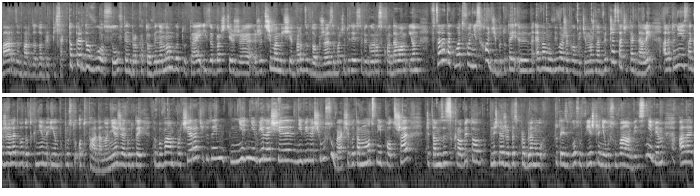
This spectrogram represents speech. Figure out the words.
Bardzo, bardzo dobry pisak. Toper do włosów, ten brokatowy, no mam go tutaj i zobaczcie, że, że trzyma mi się bardzo dobrze. Zobaczcie, tutaj sobie go rozkładałam i on wcale tak łatwo nie schodzi, bo tutaj Ewa mówiła, że go wiecie, można wyczesać i tak dalej, ale to nie jest tak, że ledwo dotkniemy i on po prostu odpada, no nie? Że ja go tutaj próbowałam pocierać i tutaj nie, niewiele, się, niewiele się usuwa. Jak się go tam mocniej potrze, czy tam ze skroby, to myślę, że bez problemu tutaj z włosów jeszcze nie usuwałam, więc nie wiem, ale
